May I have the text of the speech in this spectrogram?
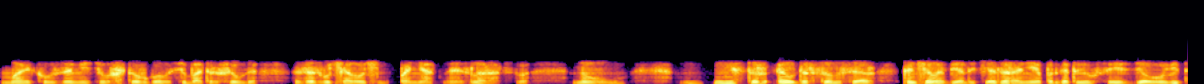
Майкл заметил, что в голосе Баттерфилда зазвучало очень понятное злорадство, Ну, мистер Элдерсон, сэр, кончал обедать. Я заранее подготовился и сделал вид,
